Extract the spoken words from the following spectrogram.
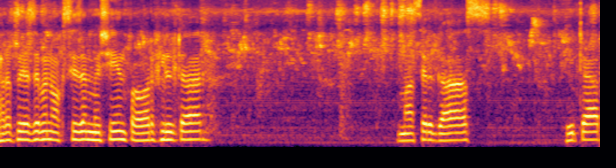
আরও পেয়ে যাবেন অক্সিজেন মেশিন পাওয়ার ফিল্টার মাছের গাছ হিটার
